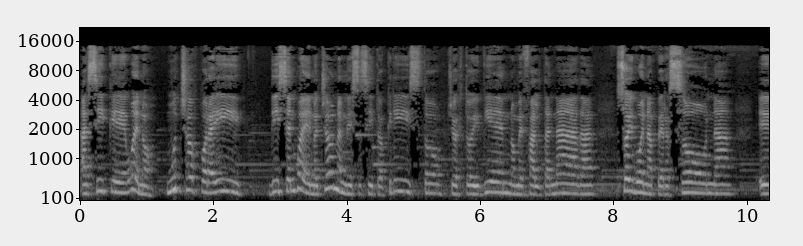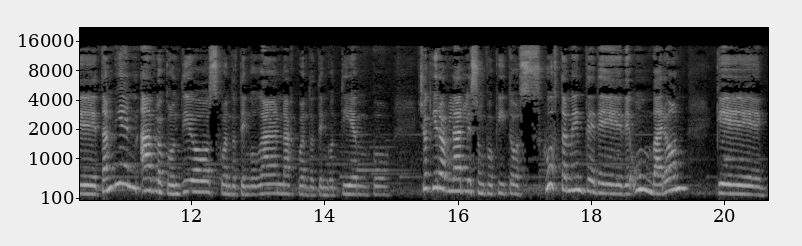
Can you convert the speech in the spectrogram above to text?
Así que, bueno, muchos por ahí dicen, bueno, yo no necesito a Cristo, yo estoy bien, no me falta nada, soy buena persona, eh, también hablo con Dios cuando tengo ganas, cuando tengo tiempo. Yo quiero hablarles un poquito justamente de, de un varón que,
